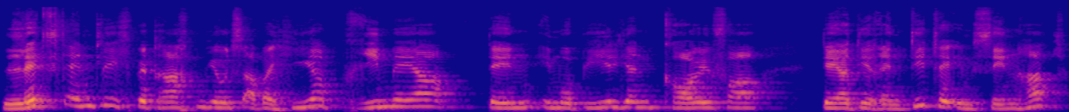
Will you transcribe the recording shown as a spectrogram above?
Letztendlich betrachten wir uns aber hier primär den Immobilienkäufer der die Rendite im Sinn hat,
